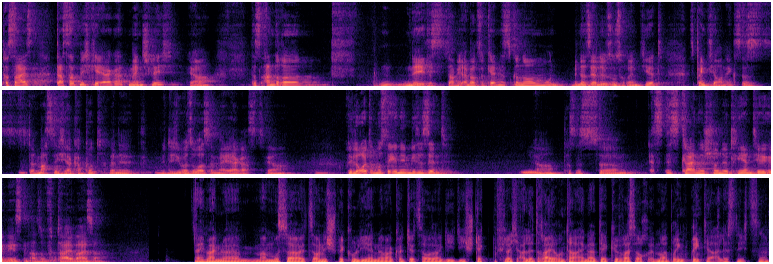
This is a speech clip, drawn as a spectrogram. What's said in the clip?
das heißt, das hat mich geärgert, menschlich, ja. Das andere, pff, nee, das habe ich einfach zur Kenntnis genommen und bin da sehr lösungsorientiert. Das bringt ja auch nichts. Das ist, dann machst du dich ja kaputt, wenn du dich über sowas immer ärgerst, ja. Und die Leute musst du eh nehmen, wie sie sind. Mhm. Ja, das ist, ähm, es ist keine schöne Klientel gewesen, also teilweise. Ich meine, man muss da jetzt auch nicht spekulieren. Man könnte jetzt auch sagen, die, die steckten vielleicht alle drei unter einer Decke, was auch immer, bringt, bringt ja alles nichts, ne?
